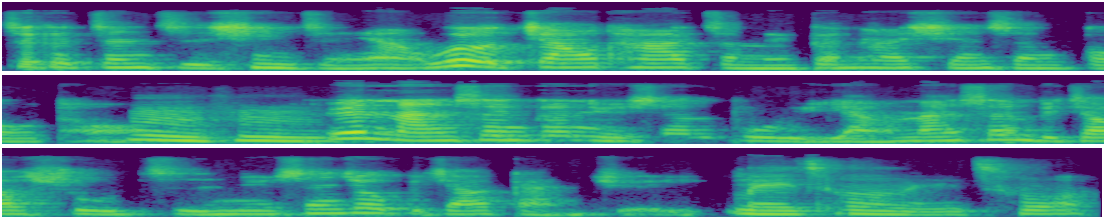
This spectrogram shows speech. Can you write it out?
这个增值性怎样，我有教他怎么跟他先生沟通。嗯哼，因为男生跟女生不一样，男生比较数字，女生就比较感觉。没错，没错。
